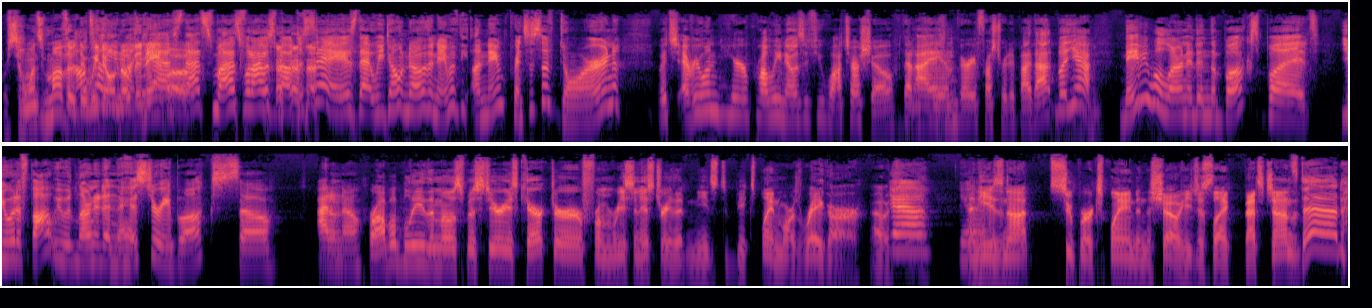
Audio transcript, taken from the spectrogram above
or someone's mother that I'll we don't know what- the name yes, of. That's that's what I was about to say. Is that we don't know the name of the unnamed Princess of Dorne, which everyone here probably knows if you watch our show. That I am mm-hmm. very frustrated by that. But yeah, mm-hmm. maybe we'll learn it in the books. But you would have thought we would learn it in the history books. So I don't mm, know. probably the most mysterious character from recent history that needs to be explained more is Rhaegar. I would Yeah, say, yeah. and he is not super explained in the show. He's just like, "That's Jon's dad."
